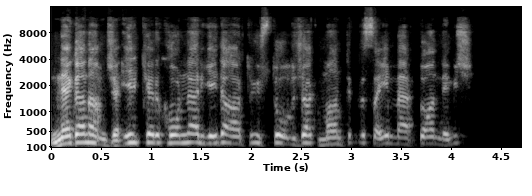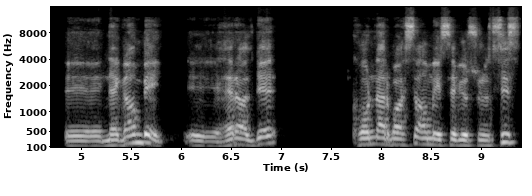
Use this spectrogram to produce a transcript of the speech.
Negan amca ilk yarı korner 7 artı üstü olacak. Mantıklı sayın Mert Doğan demiş. Ee, Negan Bey e, herhalde korner bahsi almayı seviyorsunuz siz.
